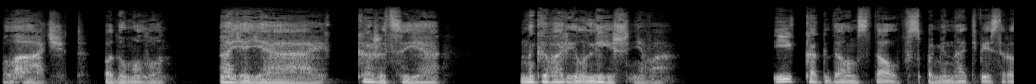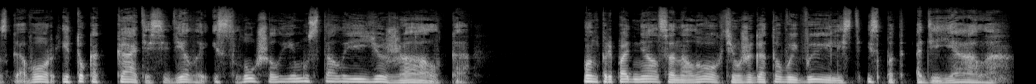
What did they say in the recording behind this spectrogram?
«Плачет», — подумал он. «Ай-яй-яй, кажется, я наговорил лишнего». И когда он стал вспоминать весь разговор, и то, как Катя сидела и слушала, ему стало ее жалко. Он приподнялся на локте, уже готовый вылезть из-под одеяла.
